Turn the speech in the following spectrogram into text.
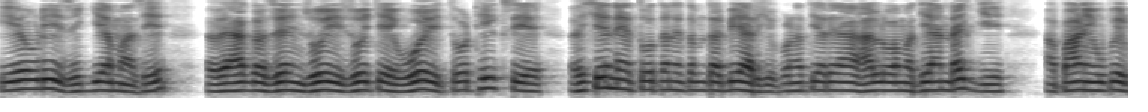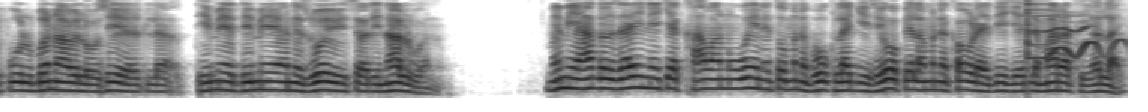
કેવડી જગ્યામાં છે? હવે આગળ જઈને જોઈ જોઈતે હોય તો ઠીક છે. હશે ને તો તને તમતા બિહાર છે. પણ અત્યારે આ હાલવામાં ધ્યાન રાખજે આ પાણી ઉપર પુલ બનાવેલો છે એટલે ધીમે ધીમે અને જોઈ વિચારીને હાલવાનું. મને આગળ જઈને ક્યાંક ખાવાનું હોય ને તો મને ભૂખ લાગી છે. હો પેલા મને ખવડાવી દેજે એટલે મારાથી હલાય.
